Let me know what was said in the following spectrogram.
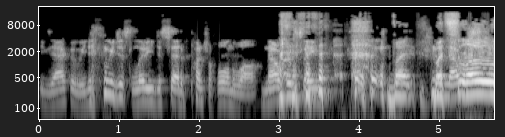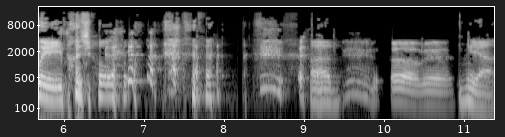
exactly. We just we just literally just said punch a hole in the wall. Now we're saying, but but slowly punch a hole. Um, oh man. yeah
